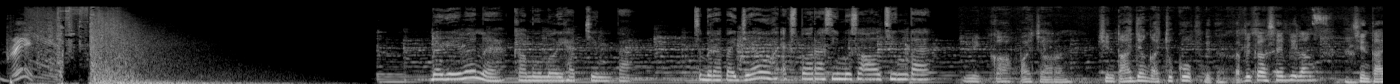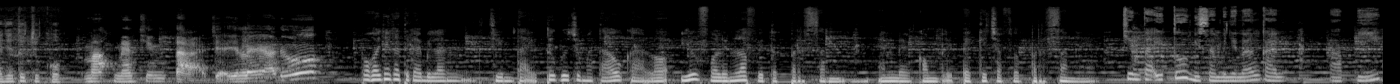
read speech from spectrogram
break. Bagaimana kamu melihat cinta? Seberapa jauh eksplorasimu soal cinta? Nikah, pacaran, cinta aja nggak cukup gitu. Tapi kalau saya bilang cinta aja tuh cukup. makna cinta Cile aduh Pokoknya ketika bilang cinta itu gue cuma tahu kalau you fall in love with the person and the complete package of the person ya. Cinta itu bisa menyenangkan, tapi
